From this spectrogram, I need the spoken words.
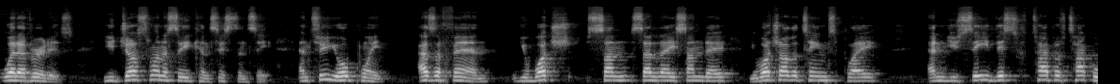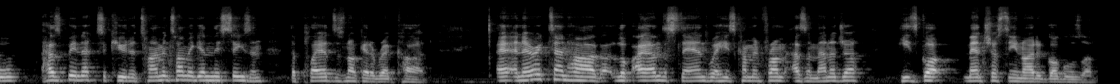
whatever it is, you just want to see consistency. And to your point, as a fan, you watch sun, Saturday, Sunday, you watch other teams play, and you see this type of tackle has been executed time and time again this season, the player does not get a red card. And Erik Ten Hag, look, I understand where he's coming from as a manager. He's got Manchester United goggles on.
